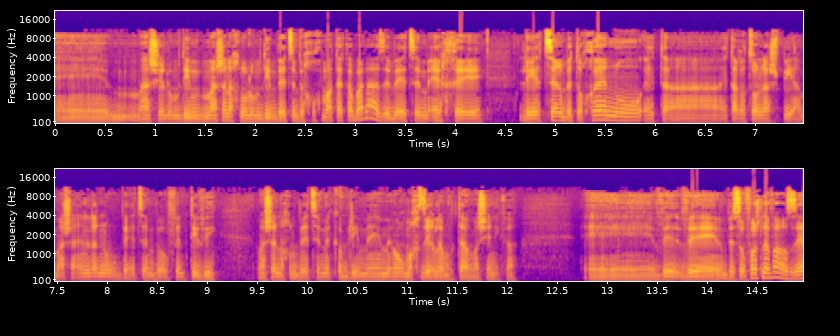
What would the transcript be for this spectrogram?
אה, מה, שלומדים, מה שאנחנו לומדים בעצם בחוכמת הקבלה זה בעצם איך אה, לייצר בתוכנו את, ה, את הרצון להשפיע, מה שאין לנו בעצם באופן טבעי, מה שאנחנו בעצם מקבלים אה, מאור מחזיר למוטב, מה שנקרא. ובסופו של דבר זה,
